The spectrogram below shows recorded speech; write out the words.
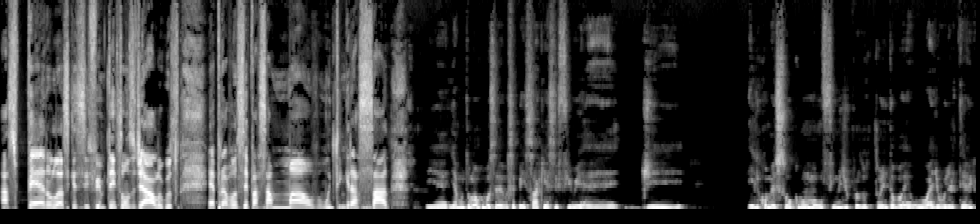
as pérolas que esse filme tem são os diálogos. É para você passar mal, muito engraçado. E é, e é, muito louco você, você pensar que esse filme é de ele começou como um filme de produtor, então o Ed Wood ele teve que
